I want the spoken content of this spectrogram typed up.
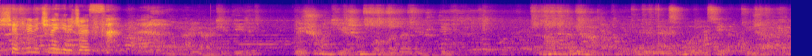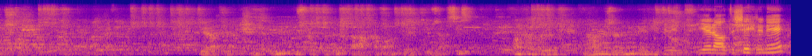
şehrin içine gireceğiz. ve şu anki yaşam sorunlarına mevcut değildir. Zamanla yana takılıydı, düğmesine uygulamasıyla inşa edilmiştir. Yaratılan işinlerin üst katları daha kaba ve daha düzenli ve ihtimamlı. Yeraltı şehrine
